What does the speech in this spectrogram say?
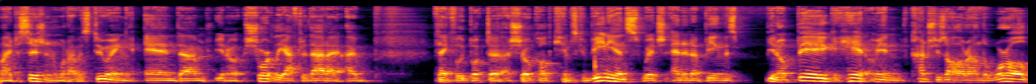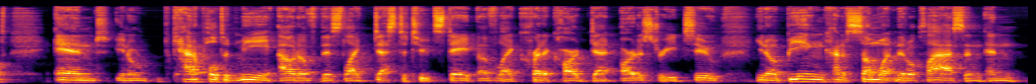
my decision and what I was doing. And um, you know, shortly after that, I, I thankfully booked a, a, show called Kim's Convenience, which ended up being this you know big hit. I mean, countries all around the world, and you know, catapulted me out of this like destitute state of like credit card debt artistry to you know being kind of somewhat middle class and and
